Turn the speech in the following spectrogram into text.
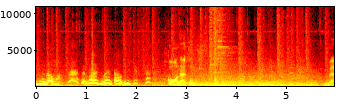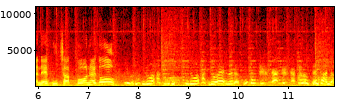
मेरे पास बताओ पास बताओ कौन है तू? मैंने पूछा कौन है तू? दुआ दुआ दुआ है मेरा डॉक्टर खाना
